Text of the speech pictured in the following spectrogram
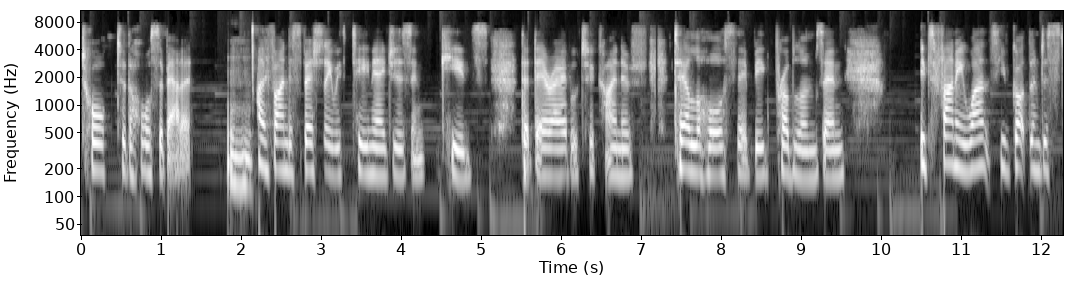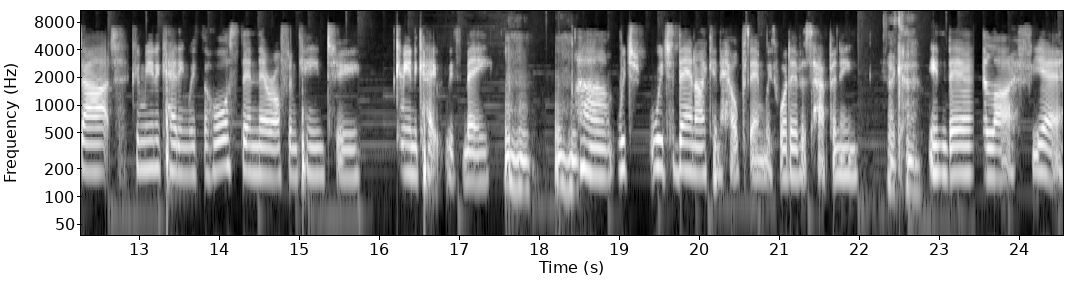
talk to the horse about it Mm-hmm. I find, especially with teenagers and kids, that they're able to kind of tell the horse their big problems. And it's funny, once you've got them to start communicating with the horse, then they're often keen to communicate with me. Mm-hmm. Mm-hmm. Um, which which then I can help them with whatever's happening okay. in their life. Yeah.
